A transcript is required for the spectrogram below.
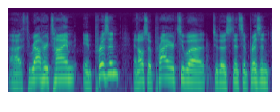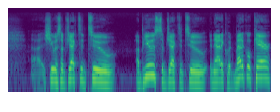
Uh, throughout her time in prison, and also prior to uh, to those stints in prison, uh, she was subjected to abuse, subjected to inadequate medical care,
